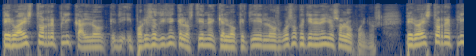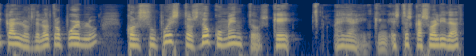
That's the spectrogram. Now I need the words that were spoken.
Pero a esto replican lo y por eso dicen que los tiene, que lo que tiene, los huesos que tienen ellos son los buenos. Pero a esto replican los del otro pueblo con supuestos documentos que Vaya, esto es casualidad,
